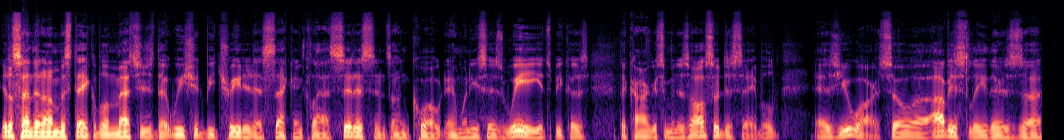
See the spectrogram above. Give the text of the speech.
it'll send an unmistakable message that we should be treated as second class citizens, unquote. And when he says we, it's because the congressman is also disabled, as you are. So uh, obviously, there's uh,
